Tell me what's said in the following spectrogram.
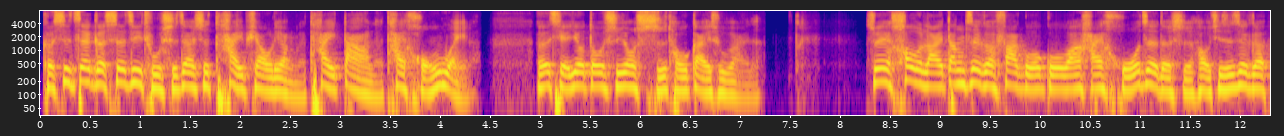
可是这个设计图实在是太漂亮了，太大了，太宏伟了，而且又都是用石头盖出来的。所以后来当这个法国国王还活着的时候，其实这个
